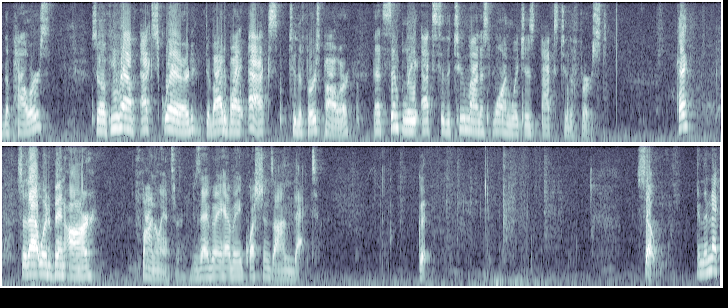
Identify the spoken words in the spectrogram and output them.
the powers. So if you have x squared divided by x to the first power, that's simply x to the 2 minus 1, which is x to the first. OK? So that would have been our final answer. Does anybody have any questions on that? Good. So in the next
